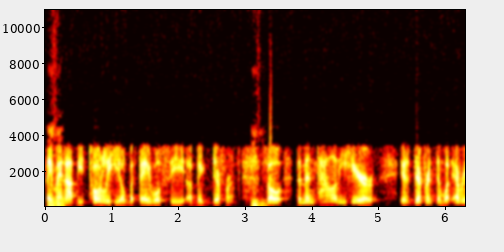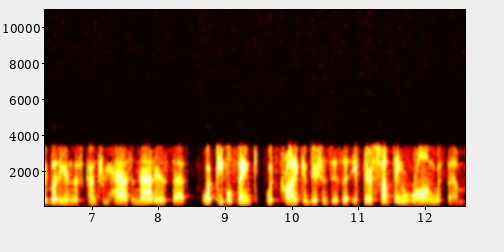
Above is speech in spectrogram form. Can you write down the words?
They mm-hmm. may not be totally healed, but they will see a big difference. Mm-hmm. So the mentality here is different than what everybody in this country has, and that is that what people think with chronic conditions is that if there's something wrong with them,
